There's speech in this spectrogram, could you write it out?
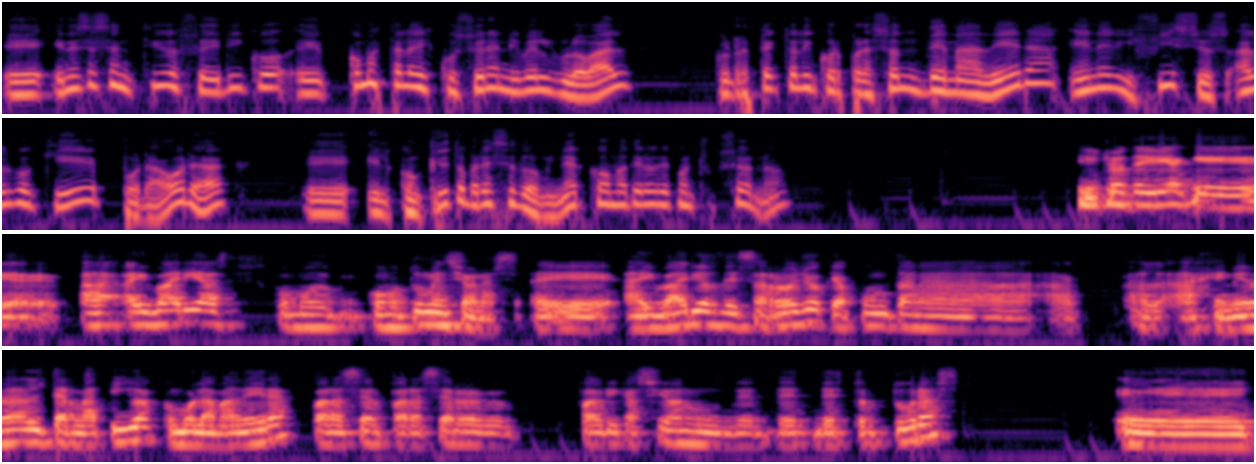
Eh, en ese sentido, Federico, eh, ¿cómo está la discusión a nivel global con respecto a la incorporación de madera en edificios? Algo que por ahora el concreto parece dominar como material de construcción, ¿no? Sí, yo te diría que hay varias, como, como tú mencionas, hay varios desarrollos que apuntan a, generar alternativas como la madera para hacer, para hacer fabricación de estructuras. Eh,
